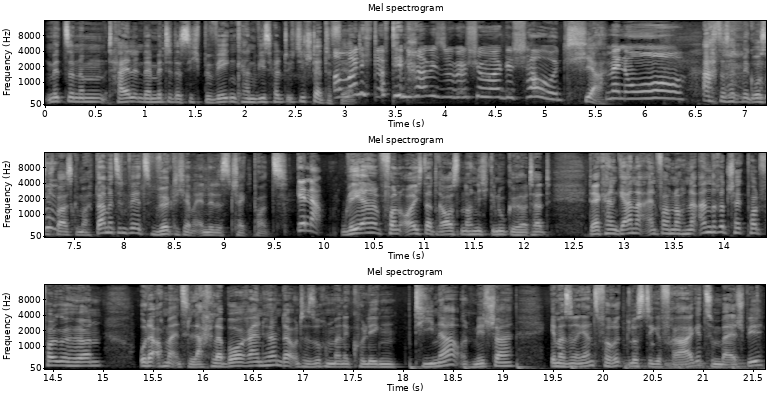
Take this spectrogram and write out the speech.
mit so einem Teil in der Mitte, das sich bewegen kann, wie es halt durch die Städte Oh fährt. Mann, ich glaube, den habe ich sogar schon mal geschaut. Tja. Menno. Ach, das hat mir großen Spaß gemacht. Damit sind wir jetzt wirklich am Ende des Checkpots. Genau. Wer von euch da draußen noch nicht genug gehört hat, der kann gerne einfach noch eine andere Checkpot-Folge hören oder auch mal ins Lachlabor reinhören. Da untersuchen meine Kollegen Tina und Mischa immer so eine ganz verrückt lustige Frage. Zum Beispiel,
